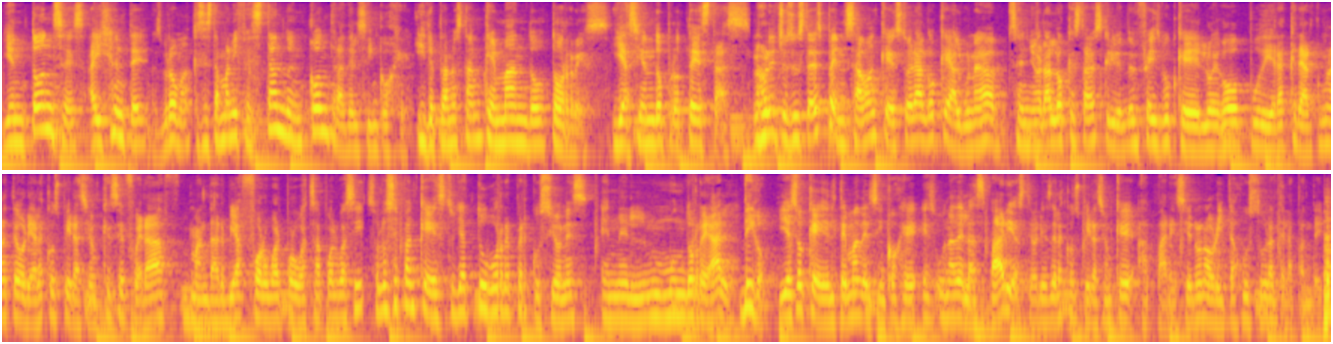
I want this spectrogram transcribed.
Y entonces hay gente, no es broma, que se está manifestando en contra del 5G y de plano están quemando torres y haciendo protestas. Mejor dicho, si ustedes pensaban que esto era algo que alguna señora lo que estaba escribiendo en Facebook que luego pudiera crear como una teoría de la conspiración que se fuera mandar vía forward por WhatsApp o algo así, solo sepan que esto ya tuvo repercusiones en el mundo real. Digo, y eso que el tema del 5G es una de las varias teorías de la conspiración que aparecieron ahorita justo durante la pandemia.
